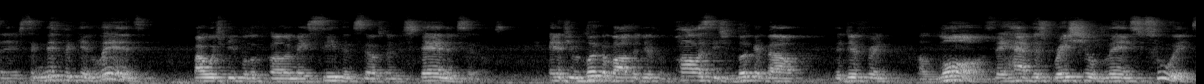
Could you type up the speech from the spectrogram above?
a significant lens by which people of color may see themselves, understand themselves. And if you look about the different policies, you look about the different uh, laws, they have this racial lens to it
